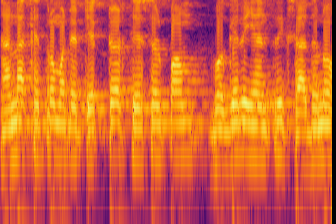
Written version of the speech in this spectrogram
નાના ખેતરો માટે ટ્રેક્ટર થ્રેસર પંપ વગેરે યાંત્રિક સાધનો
